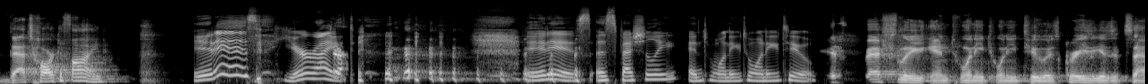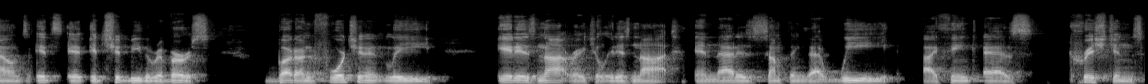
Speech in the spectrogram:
that's hard to find. It is. You're right. it is, especially in 2022. Especially in 2022. As crazy as it sounds, it's it, it should be the reverse. But unfortunately, it is not, Rachel. It is not. And that is something that we, I think, as Christians,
